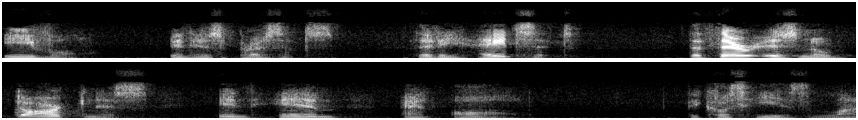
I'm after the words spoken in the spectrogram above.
evil in his presence, that he hates it, that there is no darkness in him at all, because he is light.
